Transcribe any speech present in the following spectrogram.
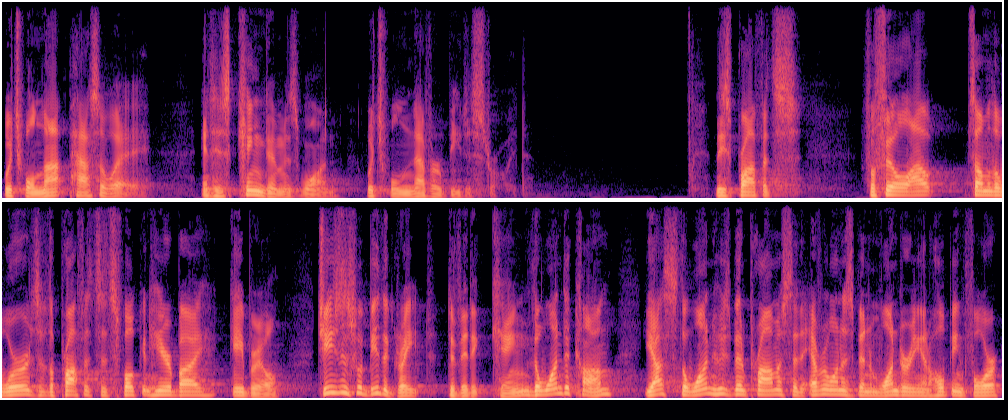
which will not pass away, and his kingdom is one which will never be destroyed. These prophets fulfill out some of the words of the prophets that's spoken here by Gabriel. Jesus would be the great Davidic king, the one to come. Yes, the one who's been promised and everyone has been wondering and hoping for.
